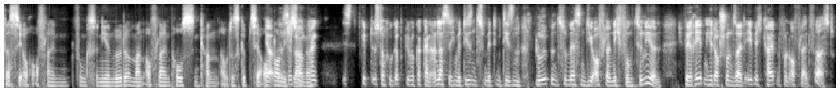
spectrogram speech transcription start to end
dass sie auch offline funktionieren würde und man offline posten kann. Aber das gibt's ja auch noch das nicht ist lange. Kein, ist, gibt es doch gibt, gibt gar keinen Anlass, sich mit diesen, mit, mit diesen Nulpen zu messen, die offline nicht funktionieren. Wir reden hier doch schon seit Ewigkeiten von Offline First.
